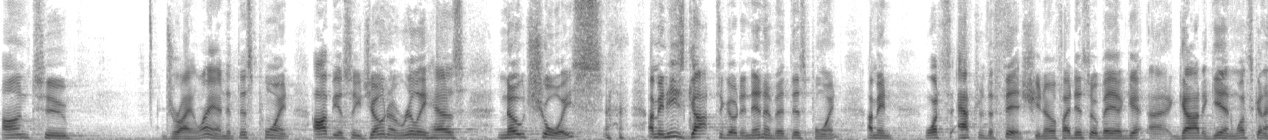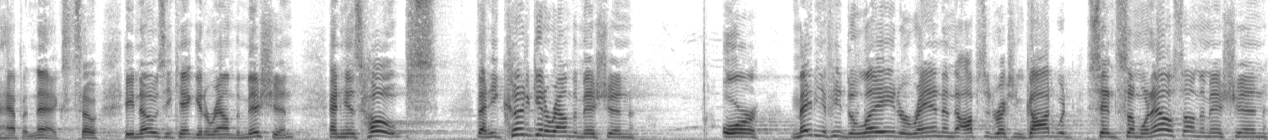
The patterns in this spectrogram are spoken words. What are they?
onto dry land. At this point, obviously, Jonah really has no choice. I mean, he's got to go to Nineveh at this point. I mean, what's after the fish? You know, if I disobey uh, God again, what's going to happen next? So he knows he can't get around the mission, and his hopes that he could get around the mission, or maybe if he delayed or ran in the opposite direction, God would send someone else on the mission.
